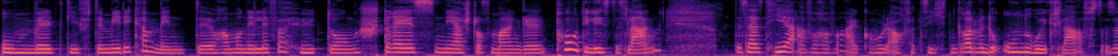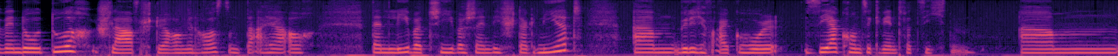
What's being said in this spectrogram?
Umweltgifte, Medikamente, hormonelle Verhütung, Stress, Nährstoffmangel, puh, die Liste ist lang. Das heißt, hier einfach auf den Alkohol auch verzichten, gerade wenn du unruhig schlafst. Also wenn du Durchschlafstörungen hast und daher auch dein Leber-Chi wahrscheinlich stagniert, ähm, würde ich auf Alkohol sehr konsequent verzichten. Ähm,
